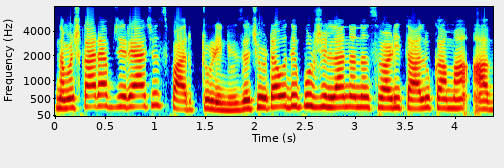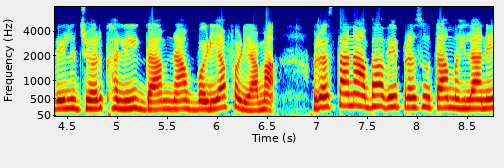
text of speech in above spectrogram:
નમસ્કાર, આપ જોઈ રહ્યા છો સ્પાર્ક ટુડે ન્યૂઝ છોટાઉદેપુર જિલ્લાના નસવાડી તાલુકામાં આવેલ જરખલી ગામના વડિયા ફળિયામાં રસ્તાના અભાવે પ્રસૂતા મહિલાને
